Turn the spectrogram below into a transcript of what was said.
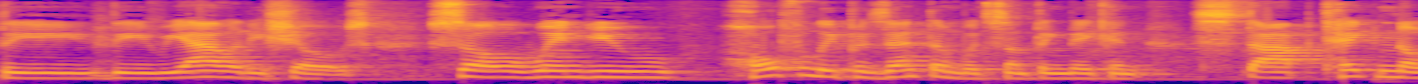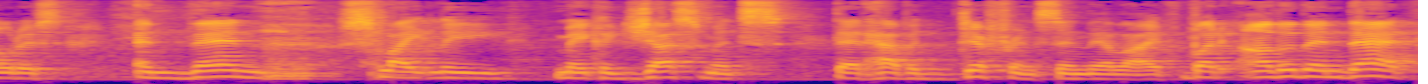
the the reality shows so when you hopefully present them with something they can stop take notice and then slightly make adjustments that have a difference in their life. But other than that,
